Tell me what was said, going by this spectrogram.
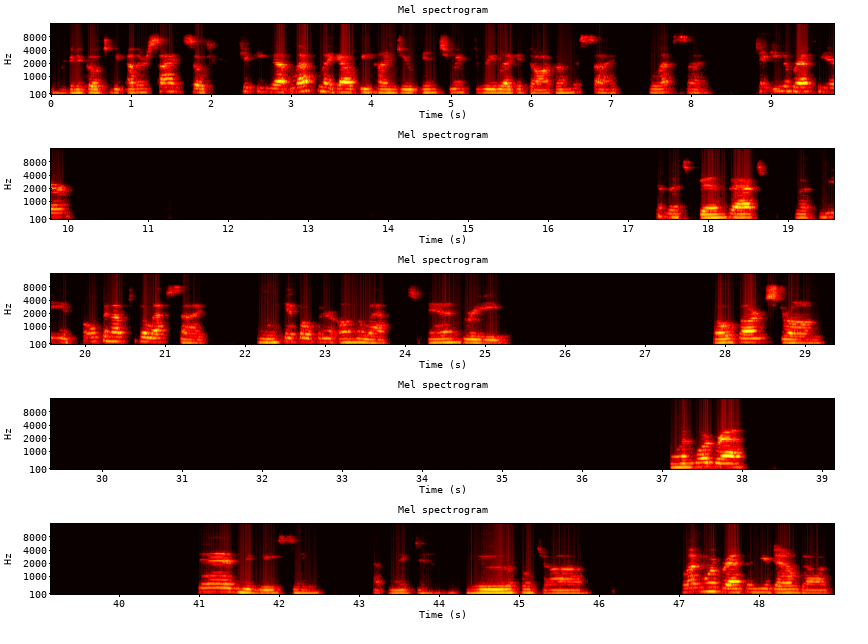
And we're going to go to the other side. So kicking that left leg out behind you into a three-legged dog on this side, left side. Taking a breath here. And let's bend that left knee and open up to the left side. Little hip opener on the left. And breathe both arms strong. One more breath. And releasing that leg down. Beautiful job. One more breath and you're down dog.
